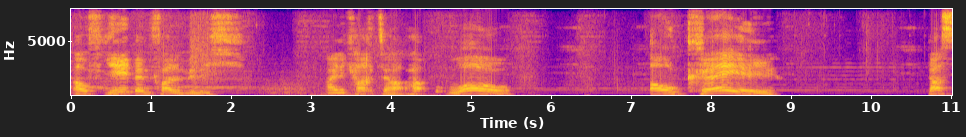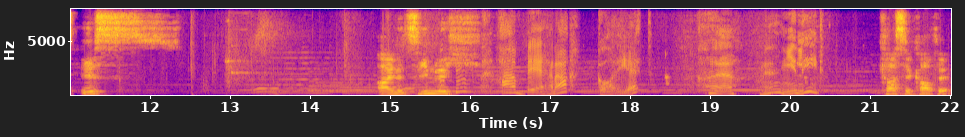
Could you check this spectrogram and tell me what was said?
Auf jeden Fall will ich eine Karte ha Wow. Okay. Das ist eine ziemlich. Krasse Karte.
